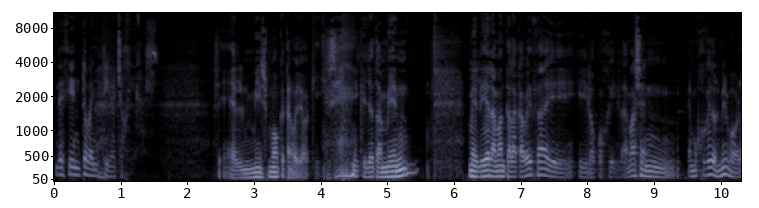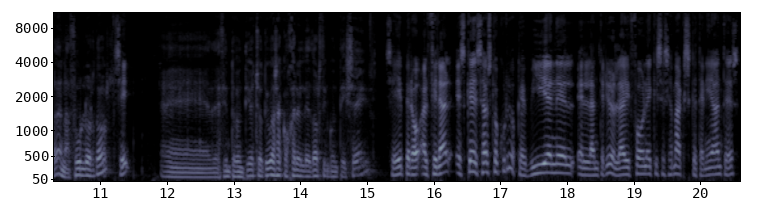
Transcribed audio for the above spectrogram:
de 128 gigas. Sí, el mismo que tengo yo aquí. Sí, que yo también me lié la manta a la cabeza y, y lo cogí. Además, en, hemos cogido el mismo, ¿verdad? En azul los dos. Sí, eh, de 128. Tú ibas a coger el de 256. Sí, pero al final es que, ¿sabes qué ocurrió? Que vi en el, el anterior, el iPhone XS Max que tenía antes,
